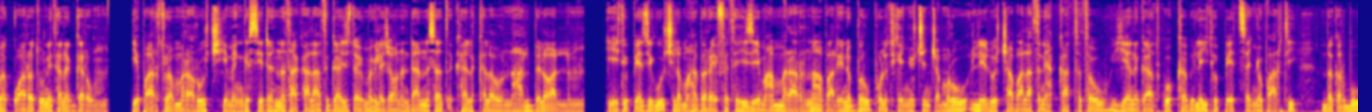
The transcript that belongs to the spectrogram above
መቋረጡን የተነገረው የፓርቲው አመራሮች የመንግስት የደህንነት አካላት ጋዜጣዊ መግለጫውን እንዳንሰጥ ከልክለውናል ብለዋል። የኢትዮጵያ ዜጎች ለማህበራዊ ፍትህ ኢዜማ አመራርና አባል የነበሩ ፖለቲከኞችን ጨምሮ ሌሎች አባላትን ያካተተው የንጋት ኮከብ ለኢትዮጵያ የተሰኘው ፓርቲ በቅርቡ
